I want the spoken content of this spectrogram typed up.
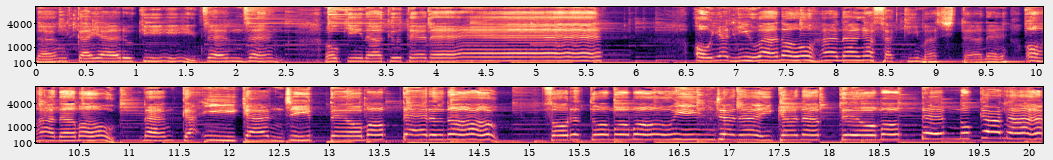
なんかやる気全然起きなくてね。親庭のお花が咲きましたね。お花もなんかいい感じって思ってるの。それとももういいんじゃないかなって思ってんのかな。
